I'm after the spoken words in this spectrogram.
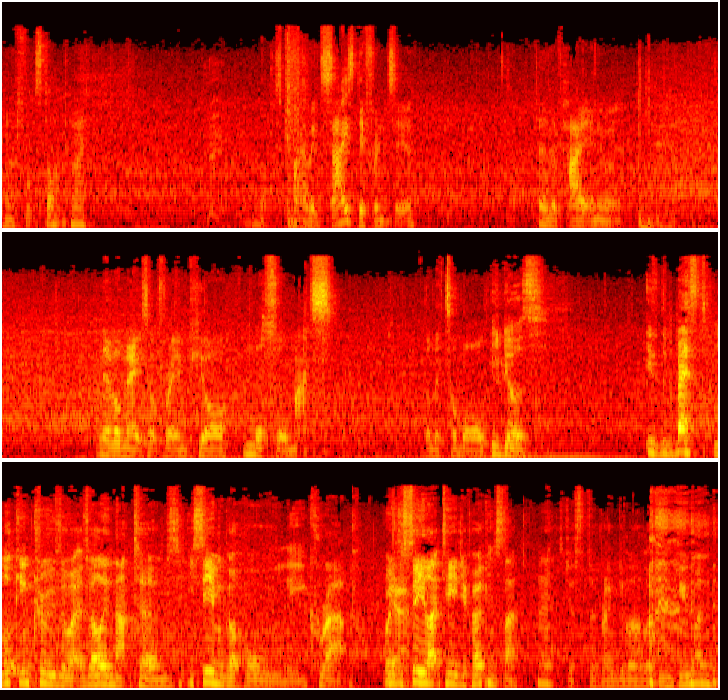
going to foot stomp me. Oh, it's quite a big size difference here. In terms of height, anyway. Neville makes up for it in pure muscle mass. the little ball. He does. He's the best looking cruiserweight as well in that terms. You see him and go, holy crap. Whereas Yeah. you see like TJ Perkins like, eh, just a regular looking human.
